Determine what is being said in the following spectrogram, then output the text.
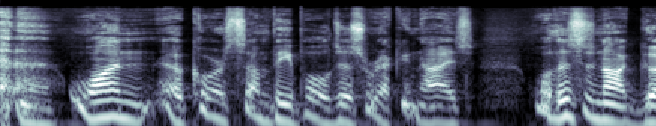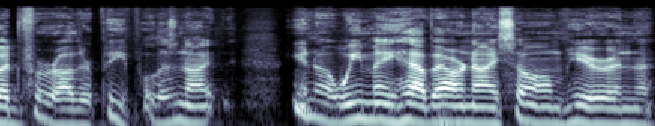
One, of course, some people just recognize, well, this is not good for other people. This is not, you know, we may have our nice home here in the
